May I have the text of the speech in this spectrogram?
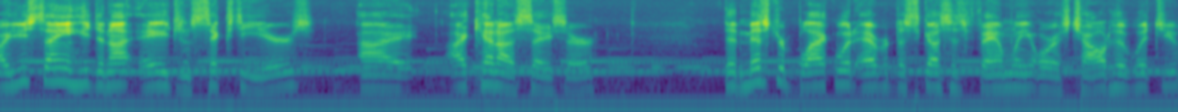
Are you saying he did not age in sixty years? I… I cannot say, sir. Did Mr. Blackwood ever discuss his family or his childhood with you?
